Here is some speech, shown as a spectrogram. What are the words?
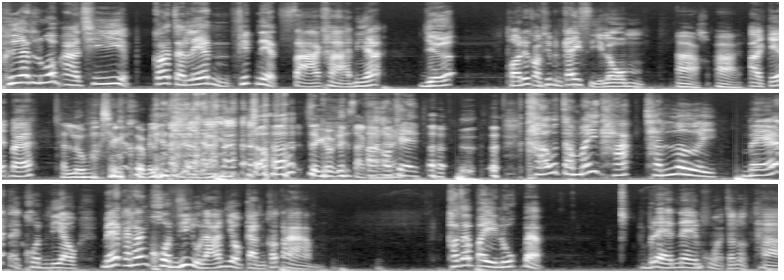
เพื่อนร่วมอาชีพก็จะเล่นฟิตเนสสาขาเนี้ย เยอะเพราะด้วยความที่มันใกล้สีลม อ่าอ่าอะเก็ตไหมฉันรู้ว่าฉันก็เคยไปเล่นสาขานั้นฉันเคยไปเล่นสาขาอะนั้นโอเค เขาจะไม่ทักฉันเลย แม้แต่คนเดียว แม้กระทั่งคนที่อยู่ร้านเดียวกันก็ตาม เขาจะไปลุกแบบแบรนด์เนมหัวจรดเท้า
